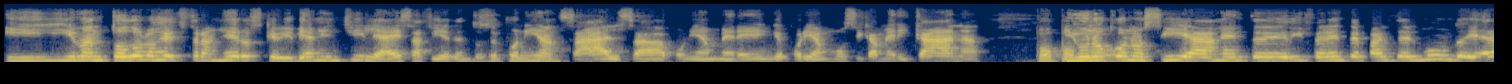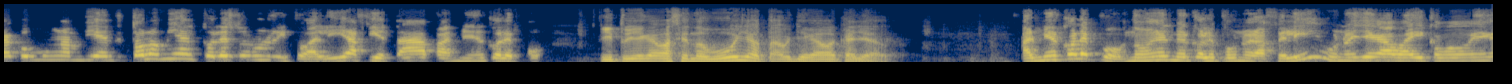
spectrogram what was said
Y iban todos los extranjeros que vivían en Chile a esa fiesta. Entonces ponían salsa, ponían merengue, ponían música americana. Po, po, Y uno po. conocía a gente de diferentes partes del mundo y era como un ambiente. Todos los miércoles era un ritual. Y a fiesta para el miércoles pop. ¿Y tú llegabas haciendo bulla o llegabas callado? Al miércoles pop, no, en el miércoles pop uno era feliz. Uno llegaba ahí como. Ven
